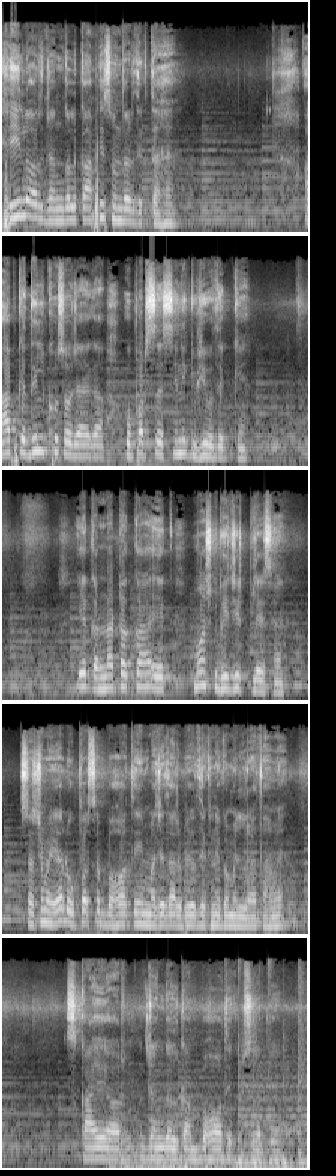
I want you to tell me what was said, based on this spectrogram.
हिल और जंगल काफ़ी सुंदर दिखता है। आपके दिल खुश हो जाएगा ऊपर से सीनिक व्यू देख के। ये कर्नाटक का एक मस्ट विज़िट प्लेस है। सच में यार, ऊपर से बहुत ही मज़ेदार व्यू देखने को मिल रहा था हमें। स्काई और जंगल का बहुत ही खूबसूरत व्यू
